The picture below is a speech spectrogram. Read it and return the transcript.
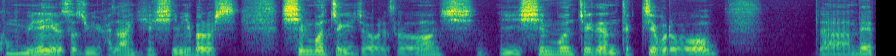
국민의 요소 중에 가장 핵심이 바로 시- 신분증이죠. 그래서 시- 이 신분증에 대한 특집으로 자, 몇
